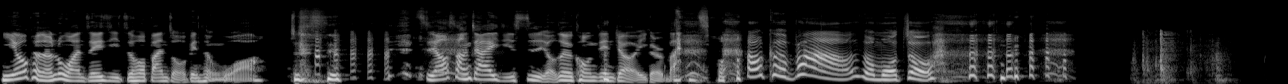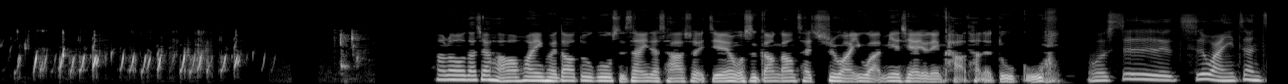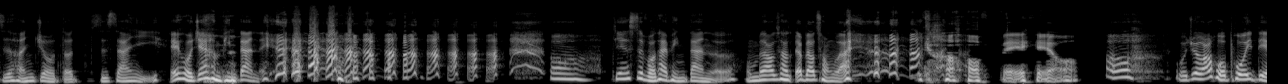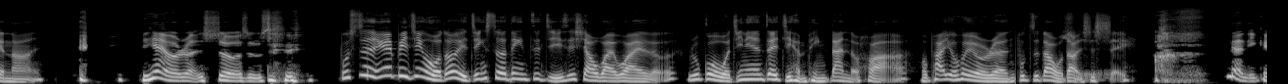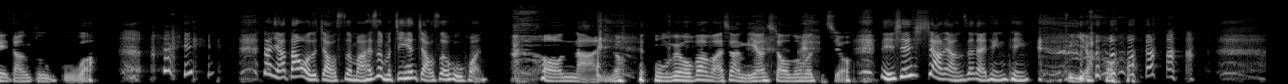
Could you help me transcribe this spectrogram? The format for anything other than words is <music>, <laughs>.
你有可能录完这一集之后搬走变成我，就是 <laughs> 只要上架一集是有这个空间，就有一个人搬走，<laughs> 好可怕哦！这什么魔咒？<laughs> Hello，大家好，欢迎回到杜姑十三姨的茶水间，我是刚刚才吃完一碗面，现在有点卡痰的杜姑。我是吃完一阵子很久的十三姨。哎，我今天很平淡哎。哦，今天是否太平淡了？我们要要要不要重来？<laughs> 好悲哦！哦，我觉得我要活泼一点呐、啊。你现在有人设是不是？<laughs> 不是，因为毕竟我都已经设定自己是笑歪歪了。如果我今天这一集很平淡的话，我怕又会有人不知道我到底是谁。<laughs> 那你可以当独孤啊。<laughs> 那你要当我的角色吗？还是我们今天角色互换？<laughs> 好难哦，我没有办法像你一样笑那么久。<laughs> 你先笑两声来听听。不要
